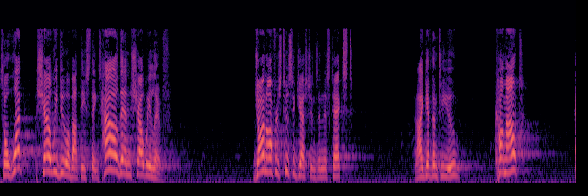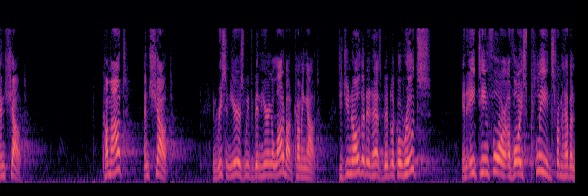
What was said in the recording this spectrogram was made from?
So, what shall we do about these things? How then shall we live? John offers two suggestions in this text, and I give them to you. Come out and shout. Come out and shout. In recent years, we've been hearing a lot about coming out. Did you know that it has biblical roots? In 18:4, a voice pleads from heaven,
